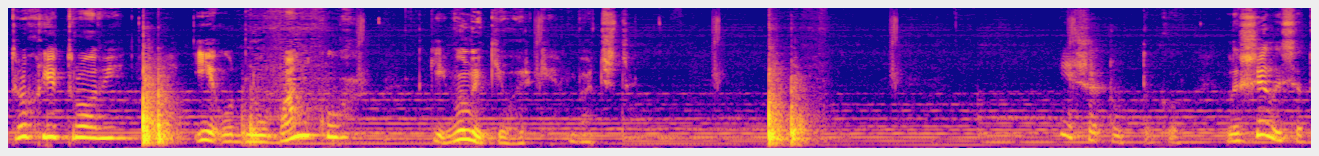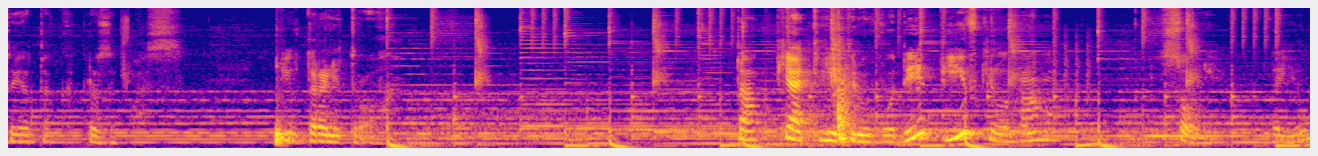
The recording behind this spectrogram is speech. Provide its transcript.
трьохлітрові, і одну банку такі великі огірки, бачите. І ще тут тако лишилися, то я так про запас. Півтора літрова. Так, 5 літрів води, пів кілограма солі даю.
